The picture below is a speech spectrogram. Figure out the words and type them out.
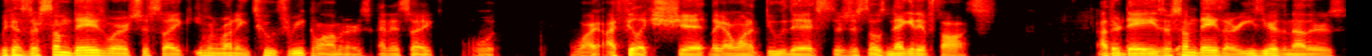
because there's some days where it's just like even running two three kilometers and it's like what why i feel like shit like i don't want to do this there's just those negative thoughts other days there's Yeah. some days that are easier than others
